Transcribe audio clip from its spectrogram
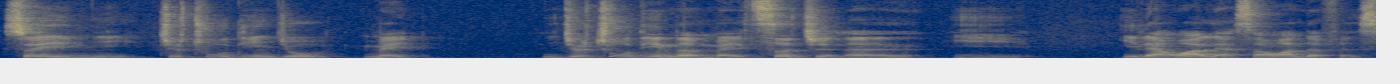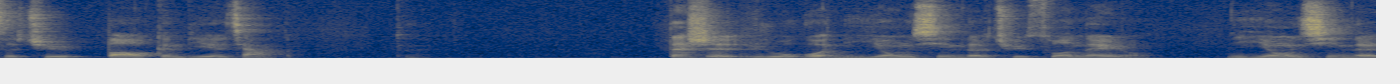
所以你就注定就每，你就注定的每次只能以一两万、两三万的粉丝去报更低的价格。对。但是如果你用心的去做内容，你用心的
